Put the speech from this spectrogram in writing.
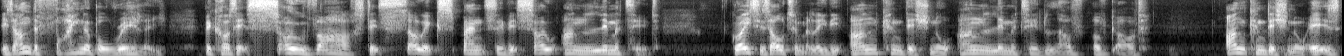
is undefinable, really, because it's so vast, it's so expansive, it's so unlimited. Grace is ultimately the unconditional, unlimited love of God. Unconditional. It is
